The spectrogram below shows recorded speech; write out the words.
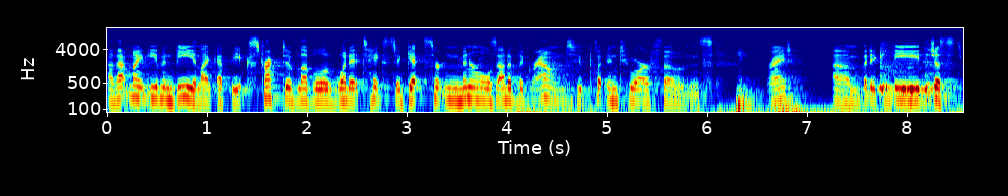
Now, that might even be like at the extractive level of what it takes to get certain minerals out of the ground to put into our phones, right? Um, but it could be just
